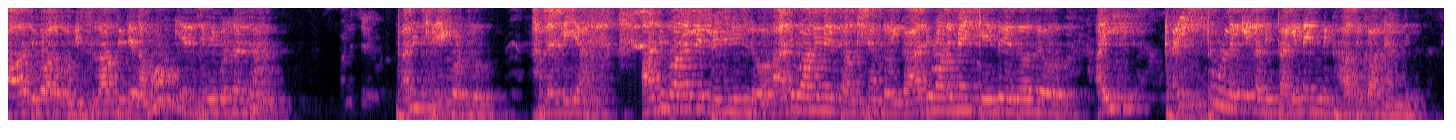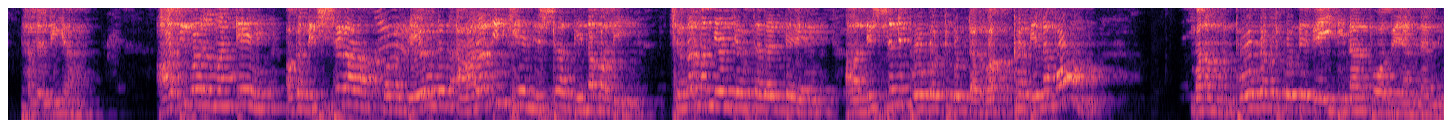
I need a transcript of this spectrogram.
ఆదివారం విశ్రాంతి దినము. ఏం చేయకూడదంట? పని చేయకూడదు. హల్లెలూయా. ఆదివారమే పెళ్ళిళ్ళు ఆదివారమే ఫంక్షన్లు ఇంకా ఆదివారమే ఇంకేదో ఏదో అయి క్రైస్తవులకి అది తగినది కాదు కాదండి. హలలియ ఆదివారం అంటే ఒక నిష్ఠగా ఒక దేవుడు ఆరాధించే నిష్ఠ దినం అది చాలా మంది ఏం చేస్తారంటే ఆ నిష్ఠని పోగొట్టుకుంటారు. ఒక్క దినము మనం పోగొట్టుకుంటే వెయ్యి దినాలు పోతాయి అంటండి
